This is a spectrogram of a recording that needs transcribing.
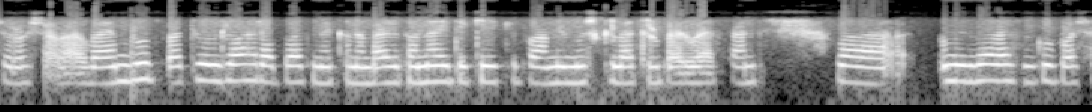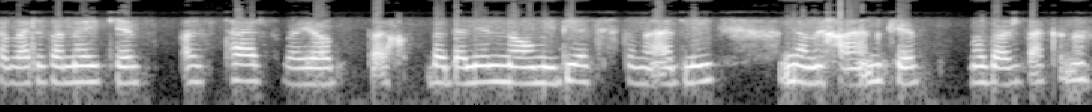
شروع شود و امروز با طول راه را باز می‌کنه برای زنهای دیگه که با همین مشکلات رو برو هستند و امیدوار است گو باشه. برای زنهایی که از ترس و یا به دلیل ناامیدی از سیستم عدلی نمی‌خواهند که مبارزه کنند.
